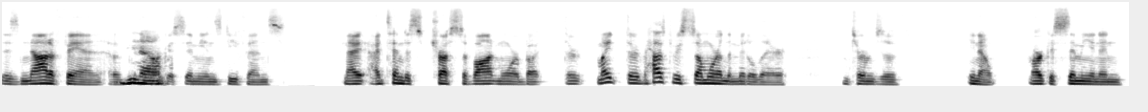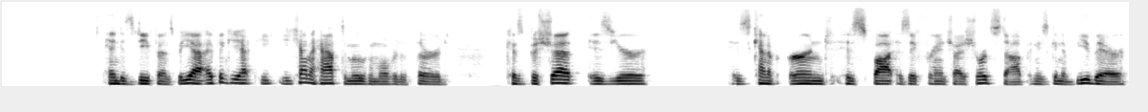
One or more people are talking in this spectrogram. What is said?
Is not a fan of No. Marcus Semien's defense, and I, I tend to trust Savant more. But there might there has to be somewhere in the middle there, in terms of, you know, Marcus Semien and and his defense. But yeah, I think you you, you kind of have to move him over to third because Bichette is your has kind of earned his spot as a franchise shortstop, and he's going to be there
